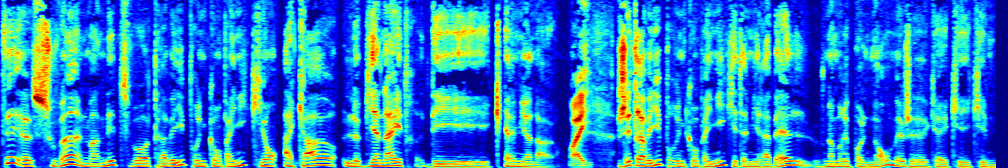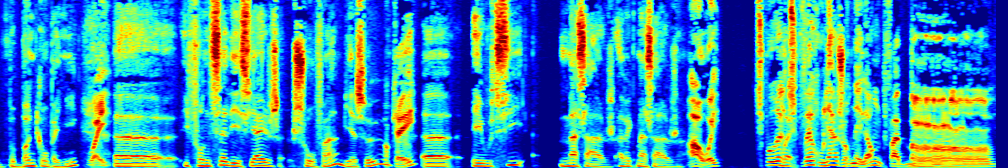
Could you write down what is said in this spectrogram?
Tu sais, euh, souvent, à un moment donné, tu vas travailler pour une compagnie qui ont à cœur le bien-être des camionneurs. Oui. J'ai travaillé pour une compagnie qui est à Mirabel, je nommerai pas le nom, mais je- qui, est une bonne compagnie. Oui. Euh, ils fournissaient les sièges chauffants, bien sûr, OK. euh, et aussi massage, avec massage. Ah oui. Tu pourrais, Ouais. tu pouvais rouler à journée longue puis faire brrr,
